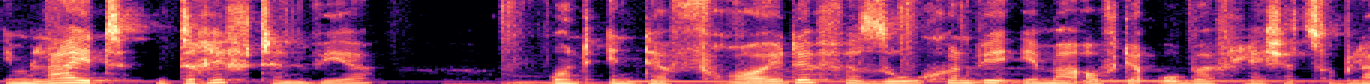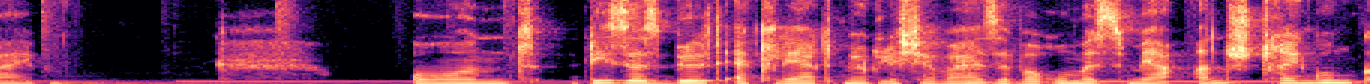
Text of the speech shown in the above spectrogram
im Leid driften wir und in der Freude versuchen wir immer auf der Oberfläche zu bleiben. Und dieses Bild erklärt möglicherweise, warum es mehr Anstrengung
